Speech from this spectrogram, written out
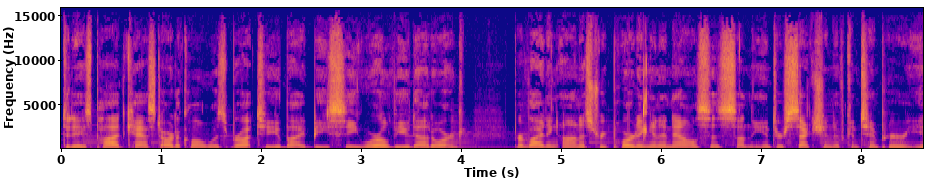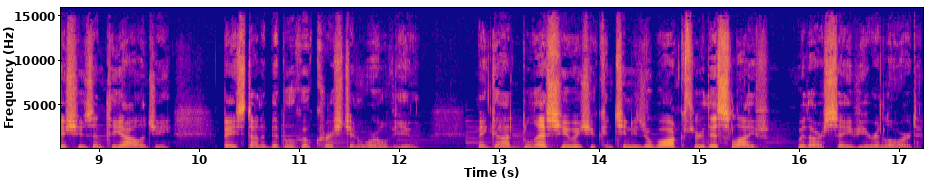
Today's podcast article was brought to you by bcworldview.org, providing honest reporting and analysis on the intersection of contemporary issues and theology based on a biblical Christian worldview. May God bless you as you continue to walk through this life with our Savior and Lord.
